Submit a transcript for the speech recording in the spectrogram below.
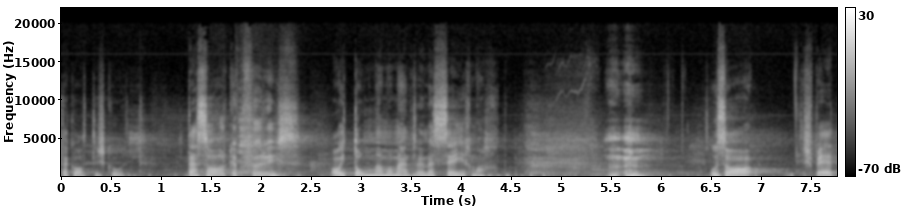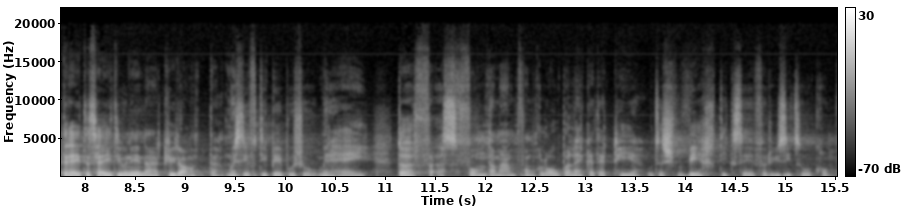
Der Gott ist gut. Der sorgt für uns. Auch in dummen Momenten, wenn man es seich macht. Und so, später haben das Heidi und ich dann geheiratet. Wir sind auf die Bibelschule. Wir haben dürfen ein Fundament vom Glauben legen dort hier. Und das war wichtig für unsere Zukunft.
